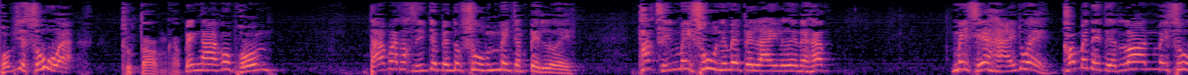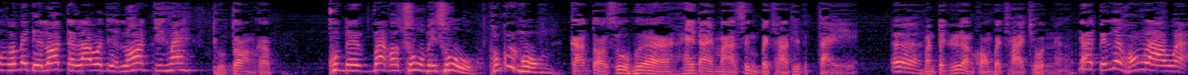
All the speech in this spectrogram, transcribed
ผมจะสู้อะ ถูกต้องครับ เป็นงานของผมถามว่าทักษิณจะเป็นต้องสู้มันไม่จำเป็นเลย ทักษิณไม่สู้นี่ไม่เป็นไรเลยนะครับ ไม่เสียหายด้วย เขาไม่ได้เดือดร้อน ไม่สู้ก็ไม่เดือดร้อนแต่เราอะเดือดร้อนจริงไหมถูกต้องครับ คุณไปว่าเขาสู้ไม่สู้ ผมก็งง การต่อสู้เพื่อให้ได้มาซึ่งประชาธิปไตย เออ มันเป็นเรื่องของประชาชนนะครับได้เป็นเรื่องของเราอะ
